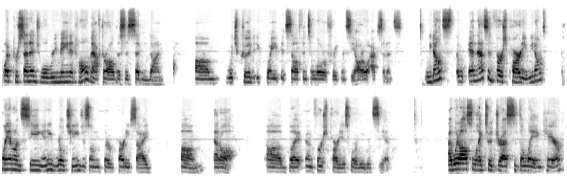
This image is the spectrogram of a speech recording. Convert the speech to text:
what percentage will remain at home after all this is said and done, um, which could equate itself into lower frequency auto accidents. We don't, and that's in first party. We don't plan on seeing any real changes on the third party side um, at all. Uh, but on first party is where we would see it. I would also like to address the delay in care.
